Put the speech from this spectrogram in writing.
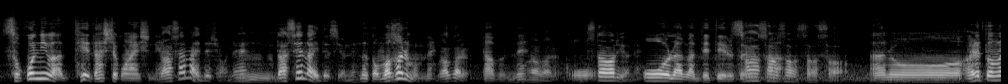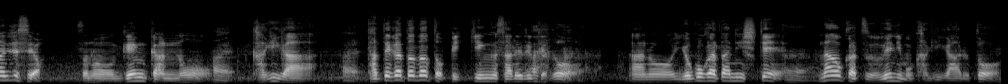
そこには手出してこないしね。出さないでしょうね、うん。出せないですよね。なんかわかるもんね。わかる。多分ね。わかる。こう伝わるよね。オーラが出てるというか。そうそうそうそうそあのーあれと同じですよ。その玄関のうはい。鍵がはい。縦型だとピッキングされるけど あの横型にしてうん。なおかつ上にも鍵があるうとん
